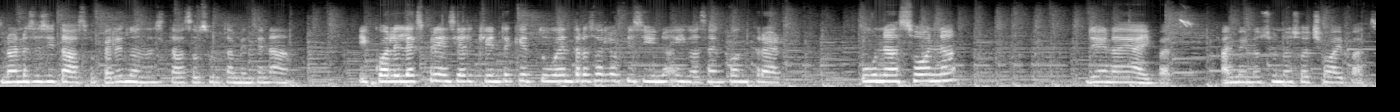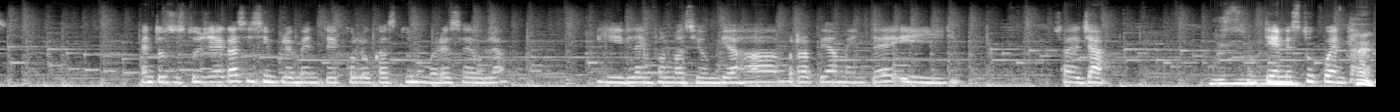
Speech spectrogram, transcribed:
No necesitabas papeles, no necesitabas absolutamente nada. ¿Y cuál es la experiencia del cliente? Que tú entras a la oficina y vas a encontrar una zona llena de iPads, al menos unos 8 iPads. Entonces tú llegas y simplemente colocas tu número de cédula y la información viaja rápidamente y, o sea, ya, tienes tu cuenta.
